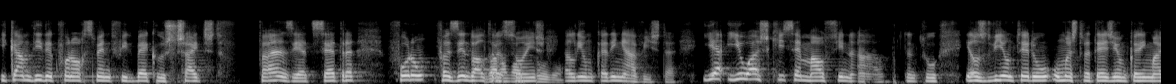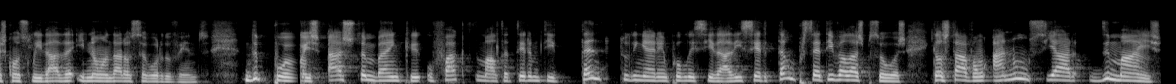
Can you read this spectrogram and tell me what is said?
e que, à medida que foram recebendo feedback dos sites de fãs e etc., foram fazendo alterações ali um bocadinho à vista. E, e, eu acho que isso é mau sinal. Portanto, eles deviam ter um, uma estratégia um bocadinho mais consolidada e não andar ao sabor do vento. Depois, acho também que o facto de Malta ter metido tanto dinheiro em publicidade e ser tão perceptível às pessoas que eles estavam a anunciar demais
